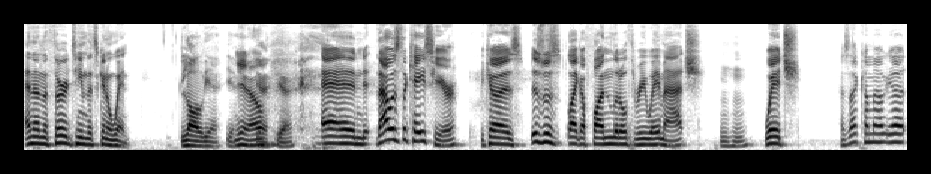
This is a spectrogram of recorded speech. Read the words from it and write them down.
and then the third team that's going to win. Lol, yeah, yeah. You know? Yeah, yeah. And that was the case here because this was like a fun little three way match, Mm-hmm. which has that come out yet?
